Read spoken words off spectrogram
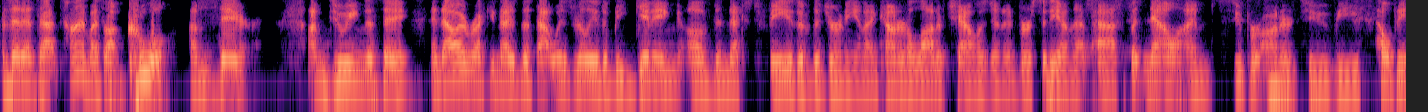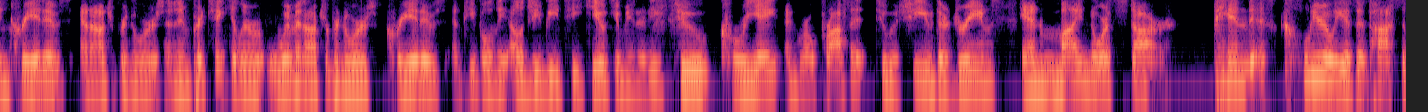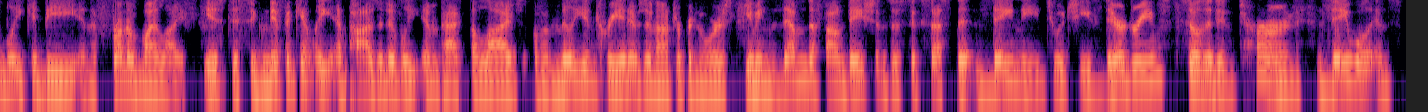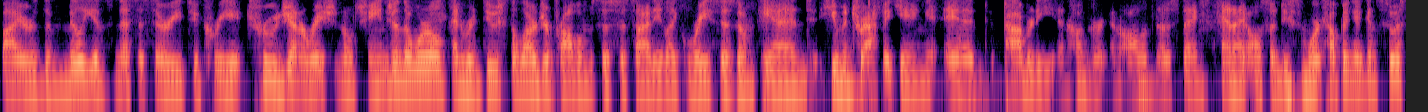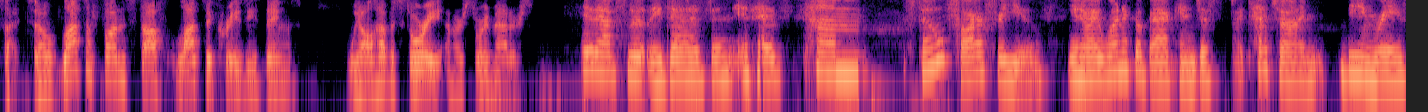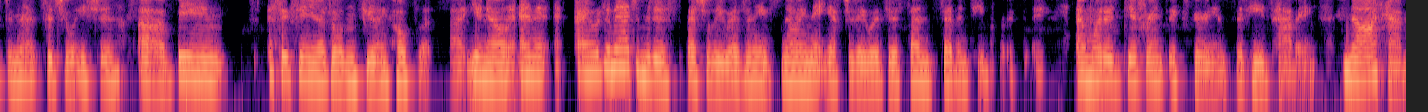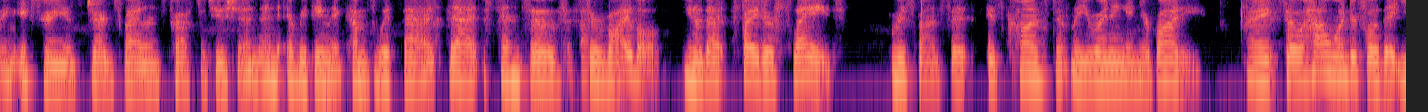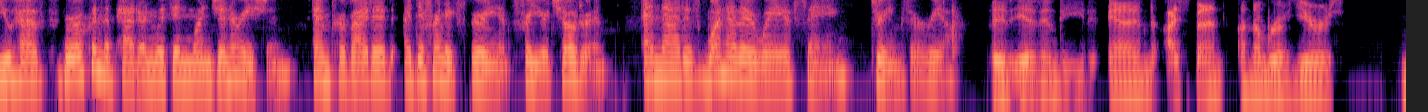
that at that time, I thought, cool, I'm there. I'm doing the thing. And now I recognize that that was really the beginning of the next phase of the journey. And I encountered a lot of challenge and adversity on that path. But now I'm super honored to be helping creatives and entrepreneurs, and in particular, women entrepreneurs, creatives, and people in the LGBTQ community to create and grow profit, to achieve their dreams. And my North Star pinned as clearly as it possibly could be in the front of my life is to significantly and positively impact the lives of a million creatives and entrepreneurs, giving them the foundations of success that they need to achieve their dreams so that in turn they will inspire the millions necessary to create true generational change in the world and reduce the larger problems of society like racism and human trafficking and poverty and hunger and all of those things. And I also do some work helping against suicide. So lots of fun stuff, lots of crazy things. We all have a story, and our story matters. It absolutely does. And it has come so far for you. You know, I want to go back and just touch on being raised in that situation of being 16 years old and feeling hopeless. Uh, you know, and it, I would imagine that it especially resonates knowing that yesterday was your son's 17th birthday and what a different experience that he's having. Not having experienced drugs violence prostitution and everything that comes with that that sense of survival you know that fight or flight response that is constantly running in your body right? So how wonderful that you have broken the pattern within one generation and provided a different experience for your children. And that is one other way of saying dreams are real it is indeed. And I spent a number of years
